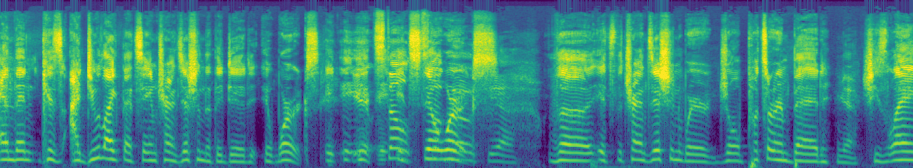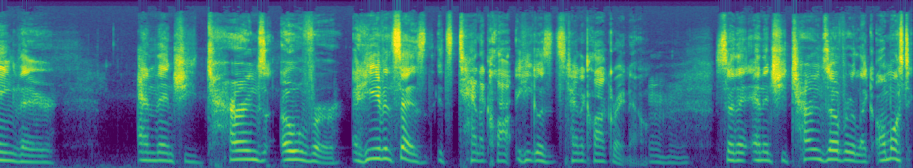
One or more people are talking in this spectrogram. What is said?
and then because i do like that same transition that they did it works it, it, it, it still, goes, works yeah. The it's the transition where Joel puts her in bed. Yeah. She's laying there, and then she turns over, and he even says it's ten o'clock. He goes, "It's ten o'clock right now." Mm-hmm. So then, and then she turns over like almost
